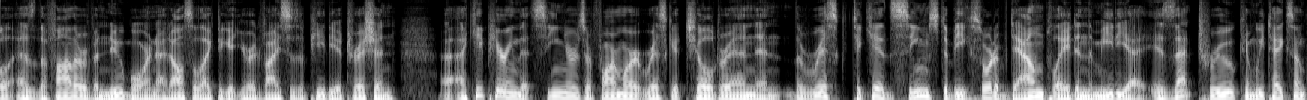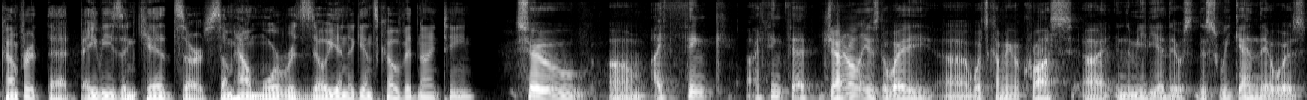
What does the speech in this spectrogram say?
Well, as the father of a newborn, I'd also like to get your advice as a pediatrician. I keep hearing that seniors are far more at risk at children, and the risk to kids seems to be sort of downplayed in the media. Is that true? Can we take some comfort that babies and kids are somehow more resilient against COVID 19? So um, I think. I think that generally is the way uh, what's coming across uh, in the media. There was this weekend. There was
